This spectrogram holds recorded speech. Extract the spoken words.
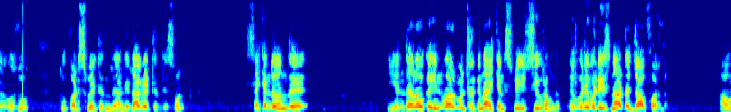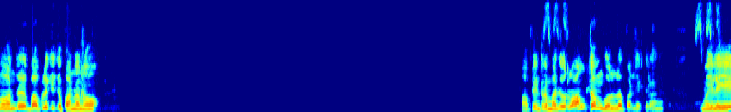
uh, Hosur to participate in and and inaugurate this one. Second வந்து எந்த அளவுக்கு இன்வால்மெண்ட் இருக்குன்னா I can speak from them everybody is not a job for them அவங்க வந்து பப்ளிக்கு பண்ணணும். அப்படின்ற மாதிரி ஒரு லாங் டேர்ம் கோலில் பண்ணியிருக்கிறாங்க உண்மையிலேயே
